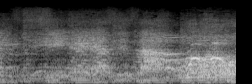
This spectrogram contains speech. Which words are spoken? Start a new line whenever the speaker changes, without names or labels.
Chinês, chinês,
está. Uhul!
